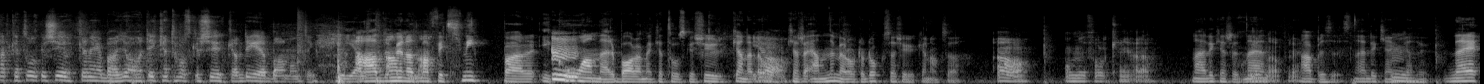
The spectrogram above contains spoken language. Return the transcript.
Att katolska kyrkan är bara, ja det är katolska kyrkan, det är bara någonting helt Ja, du menar att man annat. förknippar ikoner bara med katolska kyrkan? Eller Ja. kanske ännu mer ortodoxa kyrkan också? Ja, om nu folk kan göra. Nej, det kanske... Nej, på det. Ja, precis. Nej, det kan Mm. kanske... Nej,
